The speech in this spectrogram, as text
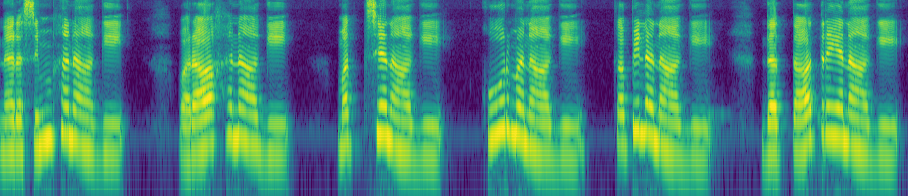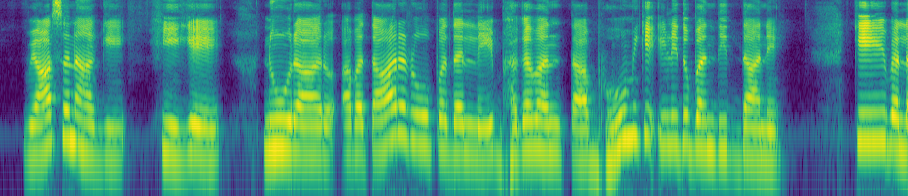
ನರಸಿಂಹನಾಗಿ, ವರಾಹನಾಗಿ, ಮತ್ಸ್ಯನಾಗಿ, ಕೂರ್ಮನಾಗಿ, ಕಪಿಲನಾಗಿ, ದತ್ತಾತ್ರೇಯನಾಗಿ, ವ್ಯಾಸನಾಗಿ, ಹೀಗೆ ನೂರಾರು ಅವತಾರ ರೂಪದಲ್ಲಿ ಭಗವಂತ ಭೂಮಿಗೆ ಇಳಿದು ಬಂದಿದ್ದಾನೆ. ಕೇವಲ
